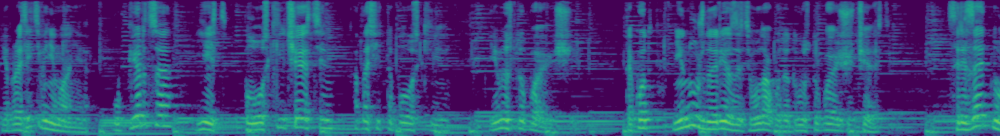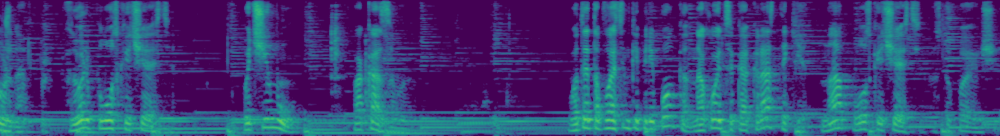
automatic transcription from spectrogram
И обратите внимание, у перца есть плоские части, относительно плоские, и выступающие. Так вот, не нужно резать вот так вот эту выступающую часть. Срезать нужно вдоль плоской части. Почему? Показываю. Вот эта пластинка-перепонка находится как раз-таки на плоской части выступающей.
